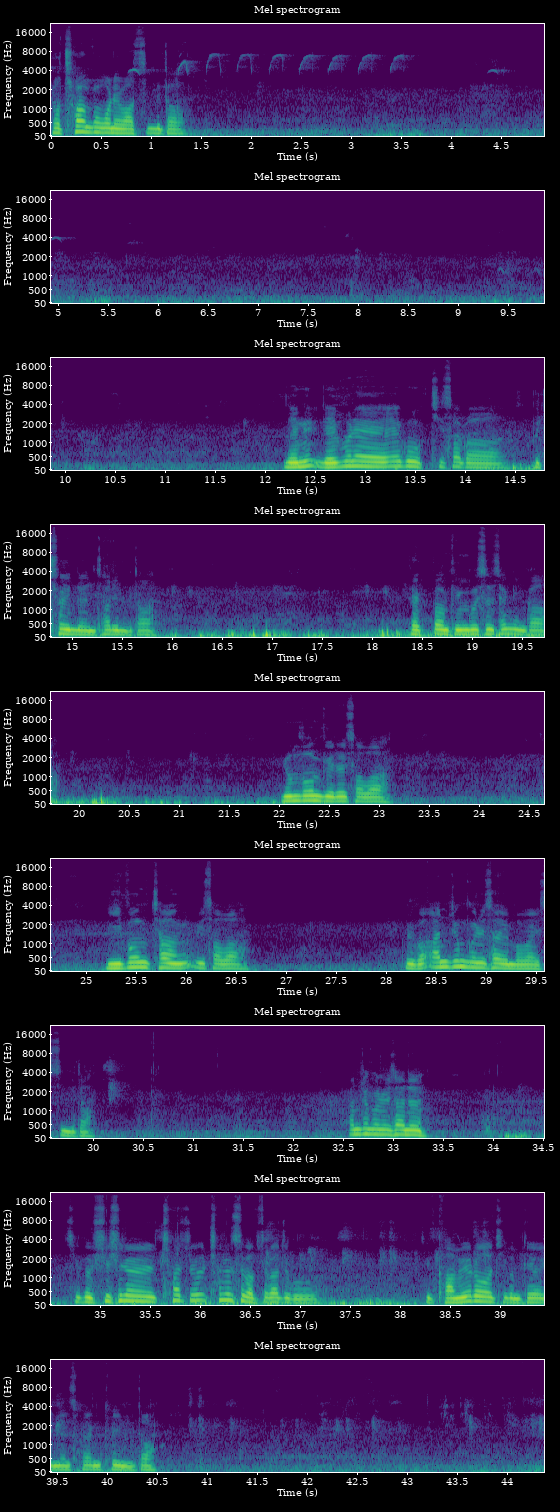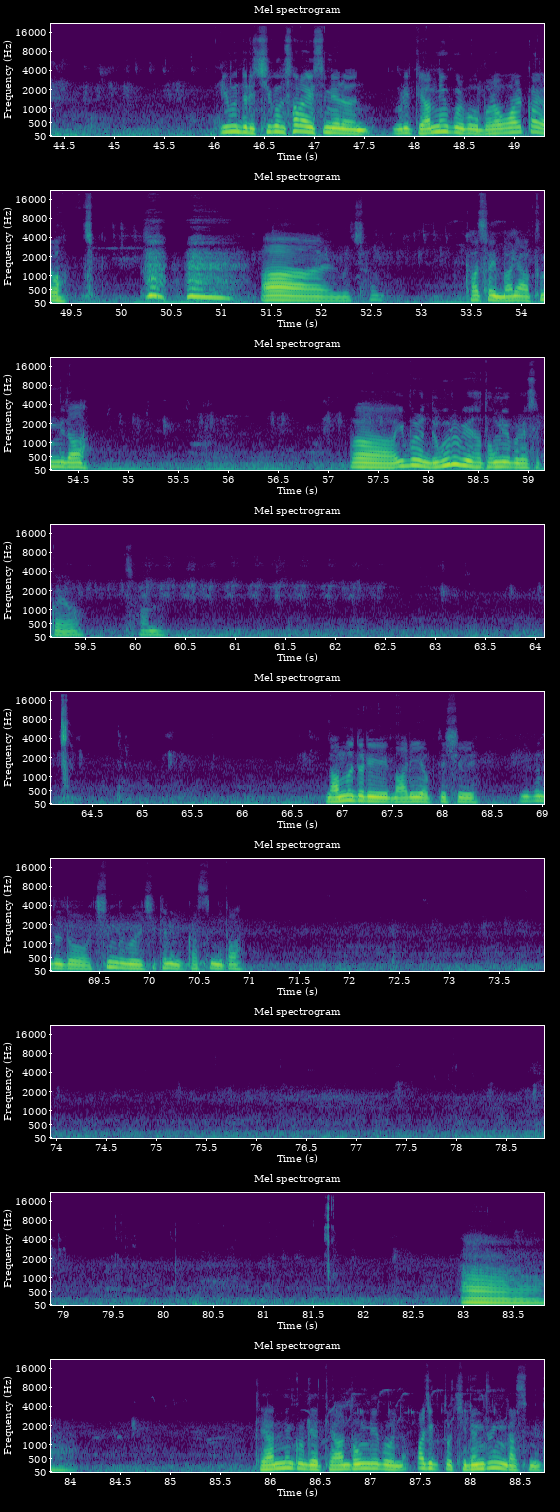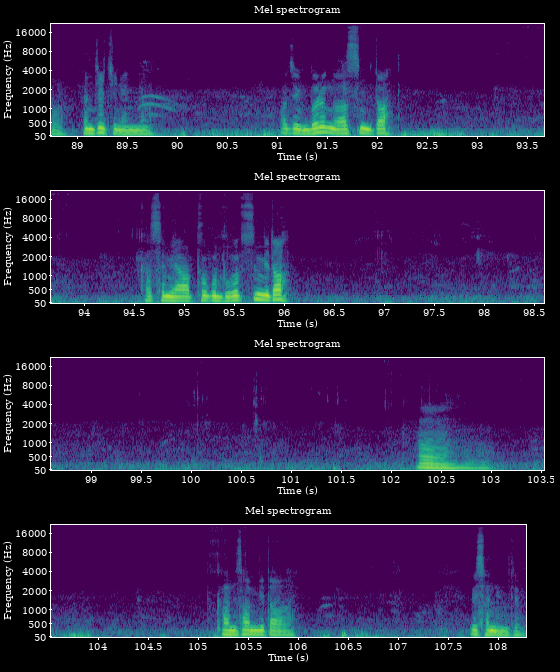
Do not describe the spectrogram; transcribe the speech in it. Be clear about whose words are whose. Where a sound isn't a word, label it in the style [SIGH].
Speaker 1: 효창공원에 왔습니다. 네, 명- 네 분의 애국 지사가 묻혀 있는 자리입니다. 백범 김구 선생님과 윤봉길 의사와 이봉창 의사와 그리고 안중근 의사의 뭐가 있습니다. 안중근 의사는 지금 시신을 찾을, 찾을 수가 없어가지고 지금 감염으로 지금 되어 있는 상태입니다. 이분들이 지금 살아있으면은 우리 대한민국을 보고 뭐라고 할까요? [LAUGHS] 아, 참 가슴이 많이 아픕니다. 와, 이분은 누구를 위해서 독립을 했을까요? 참. 나무들이 말이 없듯이 이분들도 침묵을 지키는 것 같습니다. 아, 대한민국의 대한 독립은 아직도 진행 중인 것 같습니다. 현재 진행형. 아직 멀은 것 같습니다. 가슴이 아프고 무겁습니다. 아, 감사합니다. 의사님들.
